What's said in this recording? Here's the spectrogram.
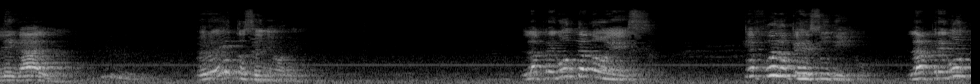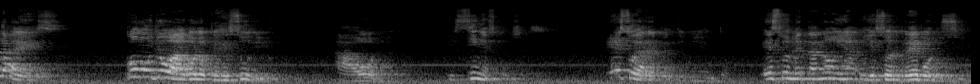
Legal. Pero esto, señores, la pregunta no es, ¿qué fue lo que Jesús dijo? La pregunta es, ¿cómo yo hago lo que Jesús dijo? Ahora y sin excusas. Eso es arrepentimiento, eso es metanoia y eso es revolución.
